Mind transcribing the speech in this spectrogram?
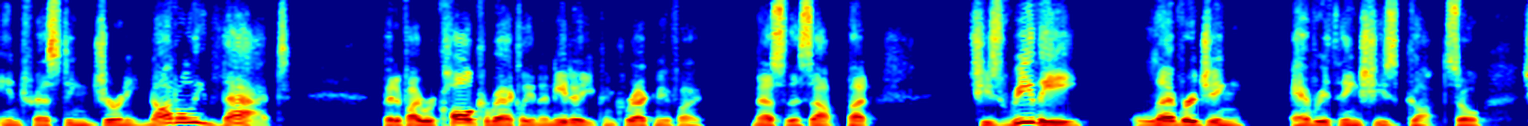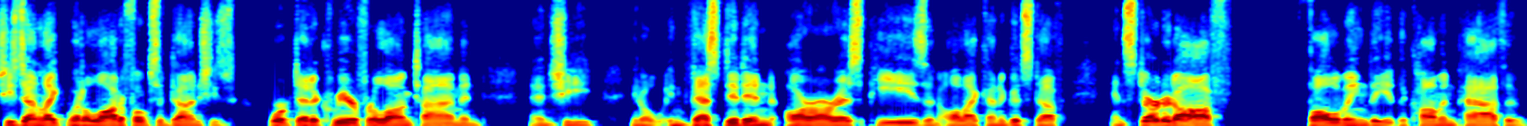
interesting journey. Not only that, but if I recall correctly, and Anita, you can correct me if I mess this up, but she's really leveraging everything she's got. So she's done like what a lot of folks have done. She's worked at a career for a long time and and she, you know, invested in RRSPs and all that kind of good stuff and started off following the the common path of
